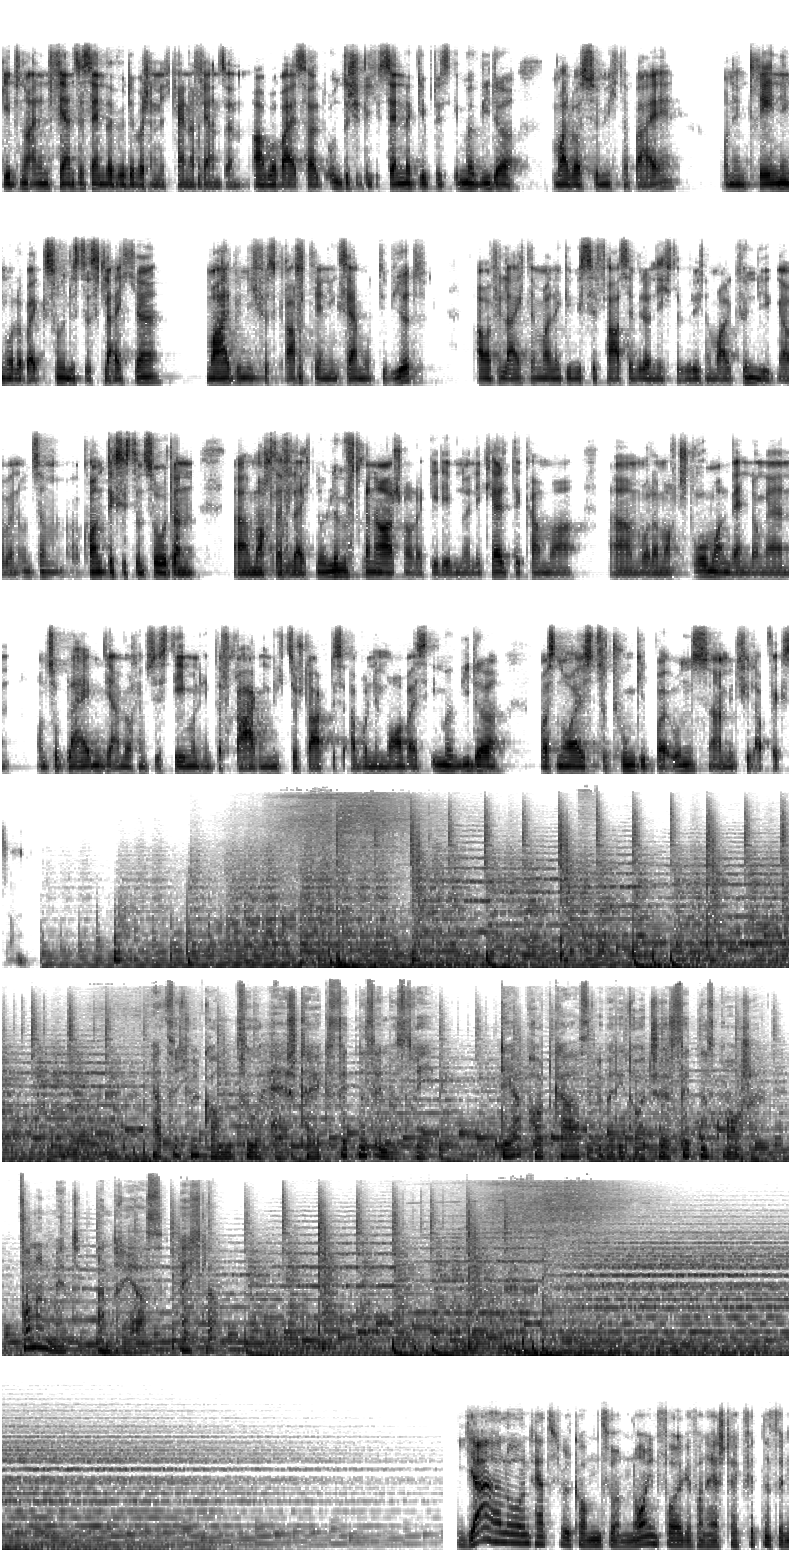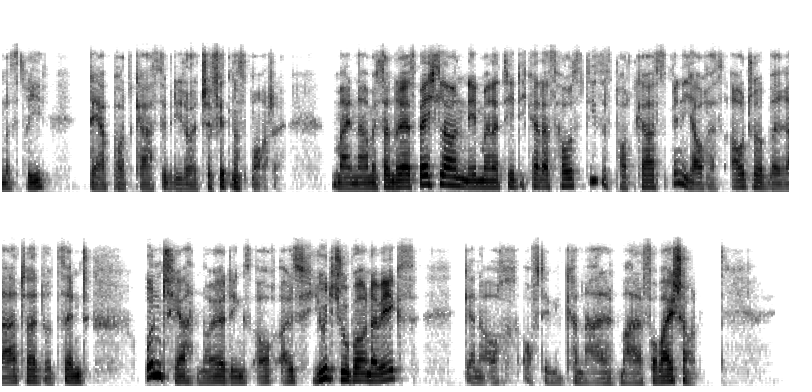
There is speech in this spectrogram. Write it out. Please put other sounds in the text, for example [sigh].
Gäbe es nur einen Fernsehsender, würde wahrscheinlich keiner fernsehen. Aber weil es halt unterschiedliche Sender gibt, ist immer wieder mal was für mich dabei. Und im Training oder bei Gesund ist das Gleiche. Mal bin ich fürs Krafttraining sehr motiviert, aber vielleicht einmal eine gewisse Phase wieder nicht. Da würde ich normal kündigen. Aber in unserem Kontext ist dann so, dann äh, macht er vielleicht nur Lymphdrainagen oder geht eben nur in die Kältekammer ähm, oder macht Stromanwendungen. Und so bleiben die einfach im System und hinterfragen nicht so stark das Abonnement, weil es immer wieder was Neues zu tun gibt bei uns äh, mit viel Abwechslung. Herzlich willkommen zu Hashtag Fitnessindustrie, der Podcast über die deutsche Fitnessbranche von und mit Andreas Bechler. Ja, hallo und herzlich willkommen zur neuen Folge von Hashtag Fitnessindustrie, der Podcast über die deutsche Fitnessbranche. Mein Name ist Andreas Bechler und neben meiner Tätigkeit als Host dieses Podcasts bin ich auch als Autor, Berater, Dozent und ja, neuerdings auch als YouTuber unterwegs. Gerne auch auf dem Kanal mal vorbeischauen.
